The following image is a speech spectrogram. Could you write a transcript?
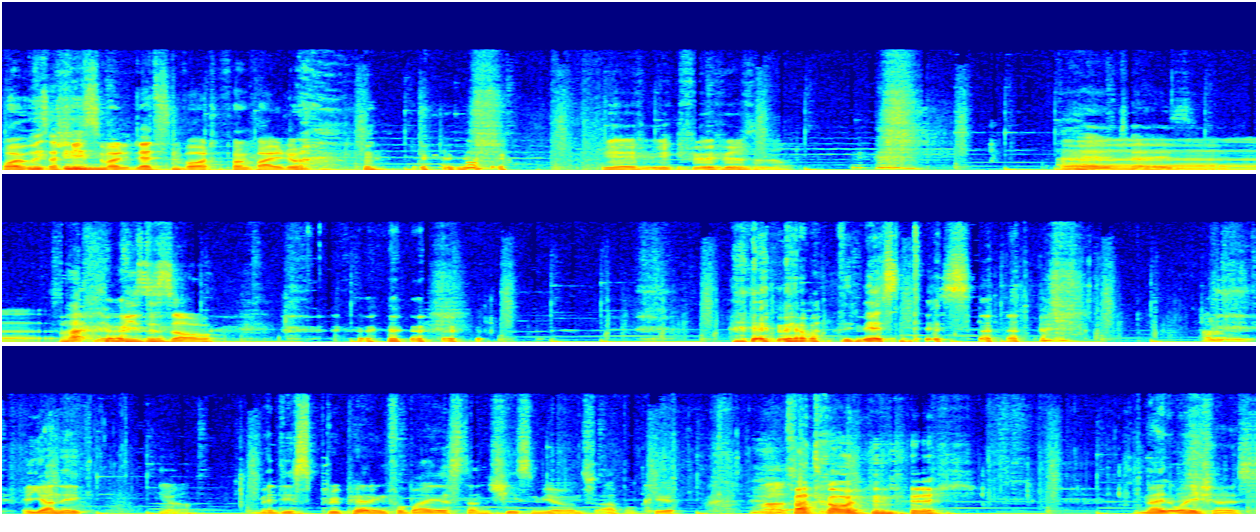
Wollen wir uns erschießen, weil die letzten Worte von Baldo. Ja, ich, ich fühle ich fühl das zusammen. Alter, Äh, Was eine miese Sau. wer, war, wer ist denn das? Hallo. Yannick, Ja. wenn das Preparing vorbei ist, dann schießen wir uns ab, okay? Ah, ist Vertraue nicht. Nein, ohne Scheiß.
